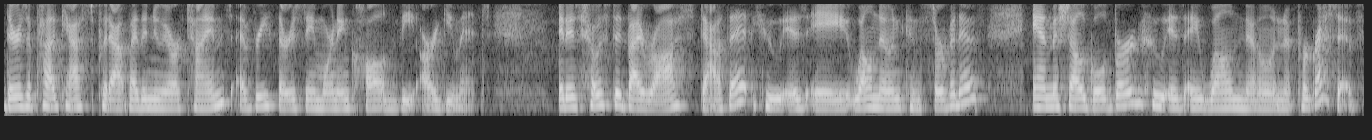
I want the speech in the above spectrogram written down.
There's a podcast put out by the New York Times every Thursday morning called The Argument. It is hosted by Ross Douthat, who is a well known conservative, and Michelle Goldberg, who is a well known progressive.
